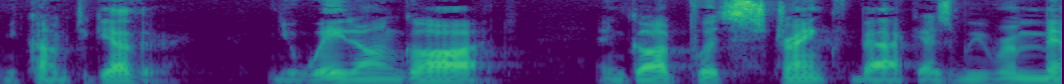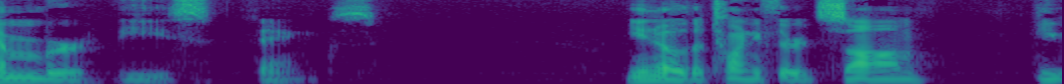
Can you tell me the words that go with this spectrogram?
You come together and you wait on God, and God puts strength back as we remember these things. You know the 23rd Psalm. He,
